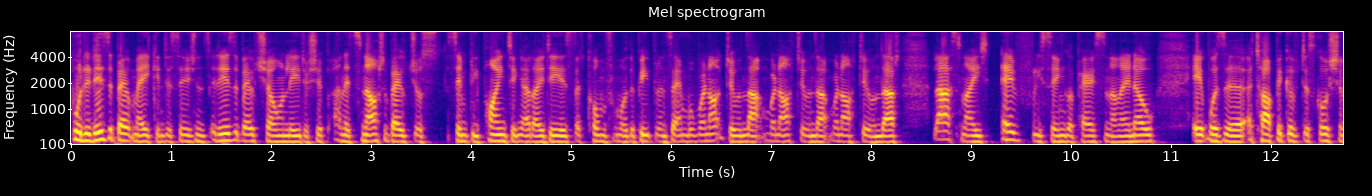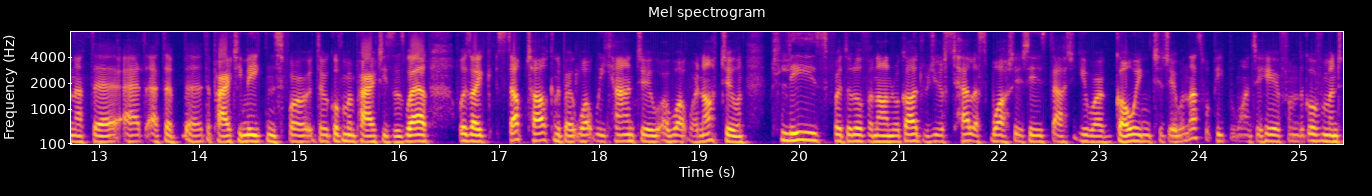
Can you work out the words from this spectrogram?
but it is about making decisions. It is about showing leadership, and it's not about just simply pointing at ideas that come from other people and saying, well, we're not doing that, we're not doing that, we're not doing that. Last night, every single person, and I know it was a, a topic of discussion at the at, at the uh, the party meetings for the government parties as well, was like, stop talking about what we can't do or what we're not doing. Please, for the love and honour of God, would you just tell us what it is that you are going to do? And that's what people want to hear from the government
